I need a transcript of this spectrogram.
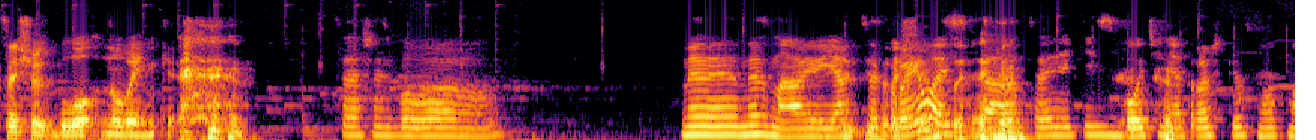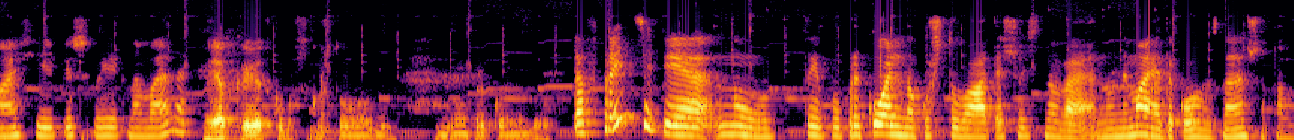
це щось було новеньке. Це щось було. Не, не знаю, як це курилось. Да, це якісь збочення трошки в смок пішли, як на мене. Ну, я б креветку скуштував би. Думаю, прикольно було. Та в принципі, ну, типу, прикольно куштувати щось нове. Ну, немає такого, знаєш, що там.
